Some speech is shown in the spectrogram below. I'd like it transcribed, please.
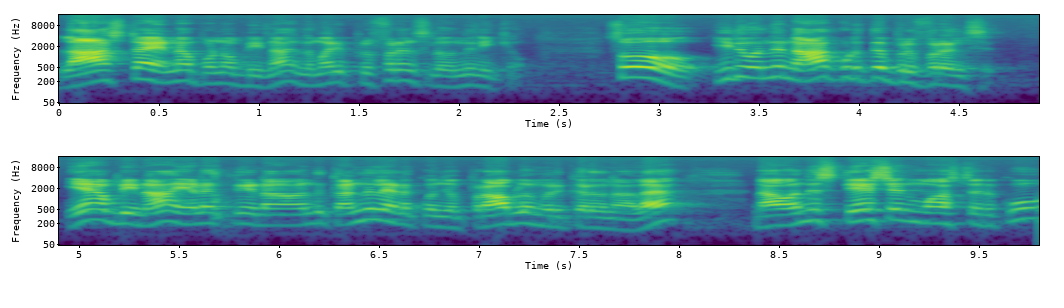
லாஸ்ட்டாக என்ன பண்ணும் அப்படின்னா இந்த மாதிரி ப்ரிஃபரன்ஸில் வந்து நிற்கும் ஸோ இது வந்து நான் கொடுத்த ப்ரிஃபரன்ஸ் ஏன் அப்படின்னா எனக்கு நான் வந்து கண்ணில் எனக்கு கொஞ்சம் ப்ராப்ளம் இருக்கிறதுனால நான் வந்து ஸ்டேஷன் மாஸ்டருக்கும்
